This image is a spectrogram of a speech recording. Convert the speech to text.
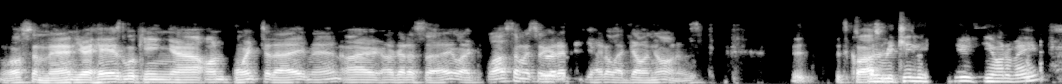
Awesome, man. Your hair's looking uh, on point today, man. I, I gotta say, like last time I saw you, I don't think you had all that going on. It was, it, it's classic. Rekindle youth, you know what I mean?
